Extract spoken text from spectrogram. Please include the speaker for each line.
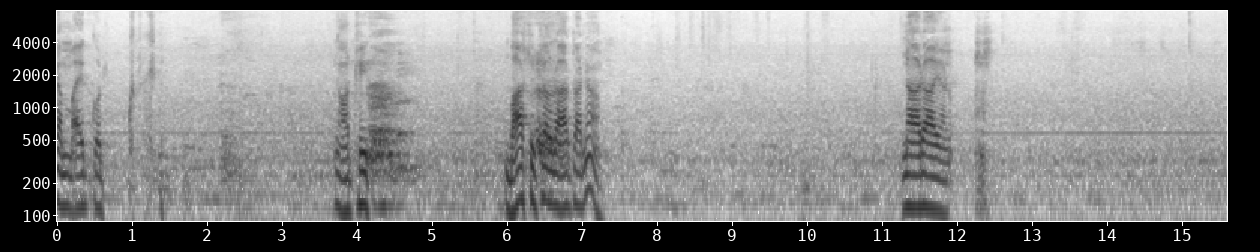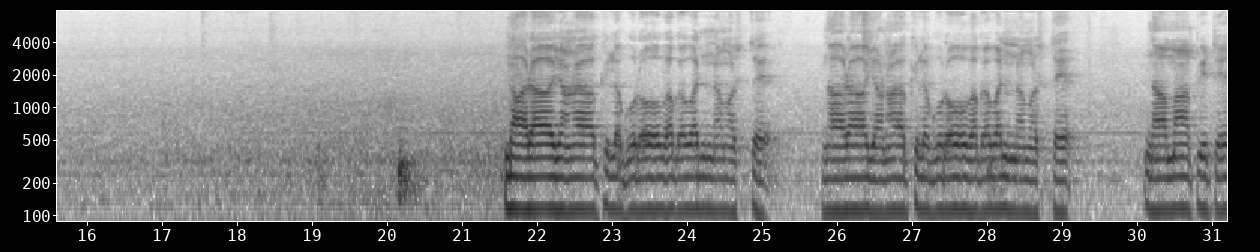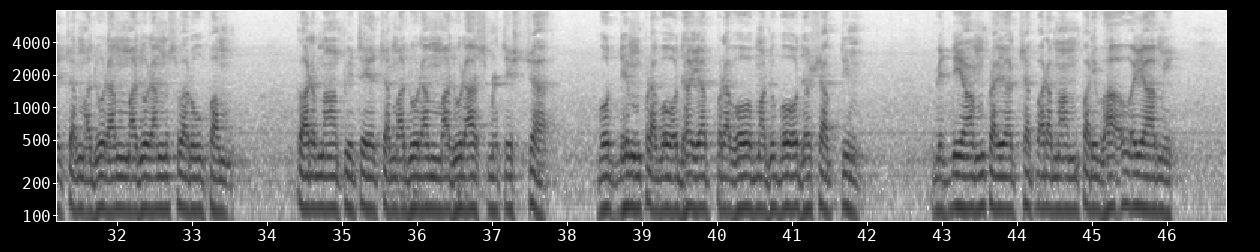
Speaker 1: Mic को हाँ ठीक। भाष्य चल रहा था ना। नारायण। नारायणाखिल गुरो भगवन्नमस्ते नारायणाखिल गुरो भगवन्नमस्ते नामापिते च मधुरं मधुरं स्वरूपं। कर्मापिते च मधुरं मधुरा स्मृतिश्च बुद्धिं प्रबोधय प्रभो मधुबोधशक्तिं। विद्यां प्रयच्छ परमां परिभावयामि।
